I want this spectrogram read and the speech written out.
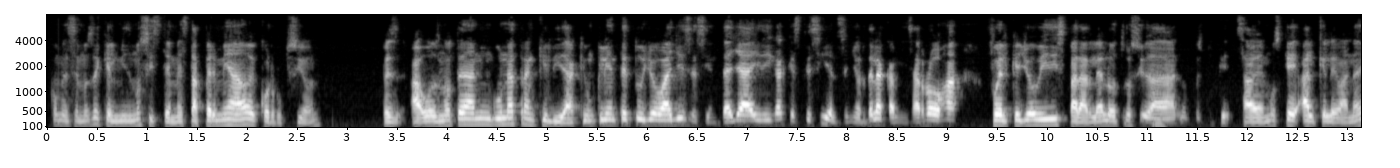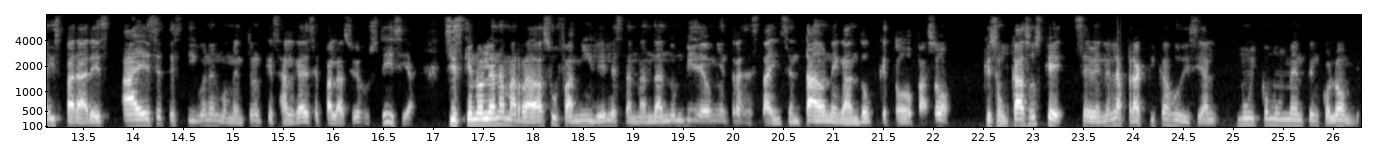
comencemos de que el mismo sistema está permeado de corrupción, pues a vos no te da ninguna tranquilidad que un cliente tuyo vaya y se siente allá y diga que es que sí, el señor de la camisa roja fue el que yo vi dispararle al otro ciudadano, pues sabemos que al que le van a disparar es a ese testigo en el momento en el que salga de ese Palacio de Justicia. Si es que no le han amarrado a su familia y le están mandando un video mientras está ahí sentado negando que todo pasó que son casos que se ven en la práctica judicial muy comúnmente en Colombia.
